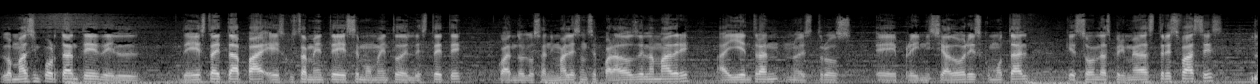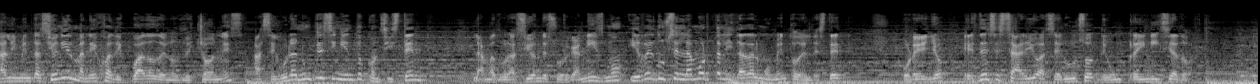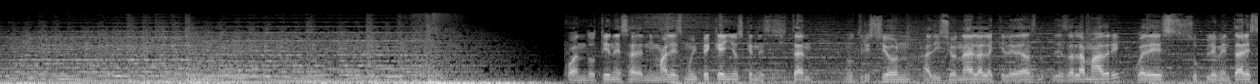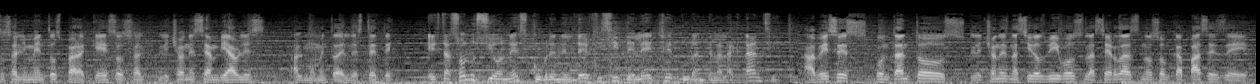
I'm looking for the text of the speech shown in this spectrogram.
Lo más importante del, de esta etapa es justamente ese momento del destete, cuando los animales son separados de la madre, ahí entran nuestros eh, preiniciadores como tal, que son las primeras tres fases. La alimentación y el manejo adecuado de los lechones aseguran un crecimiento consistente, la maduración de su organismo y reducen la mortalidad al momento del destete. Por ello, es necesario hacer uso de un preiniciador. Cuando tienes animales muy pequeños que necesitan nutrición adicional a la que les, das, les da la madre, puedes suplementar estos alimentos para que esos lechones sean viables al momento del destete. Estas soluciones cubren el déficit de leche durante la lactancia. A veces con tantos lechones nacidos vivos, las cerdas no son capaces de,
